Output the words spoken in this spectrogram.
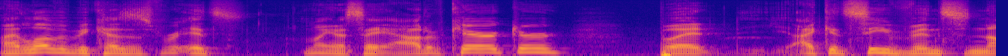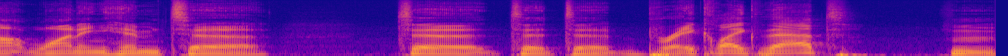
I love it because it's it's I'm not gonna say out of character, but I could see Vince not wanting him to to to to break like that. Hmm.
